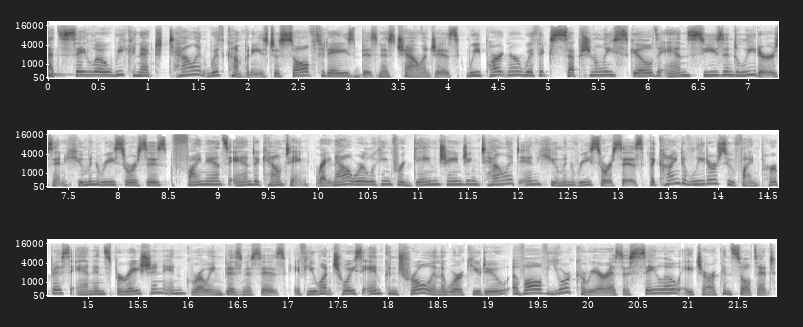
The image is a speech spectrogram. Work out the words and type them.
At Salo, we connect talent with companies to solve today's business challenges. We partner with exceptionally skilled and seasoned leaders in human resources, finance, and accounting. Right now, we're looking for game changing talent in human resources, the kind of leaders who find purpose and inspiration in growing businesses. If you want choice and control in the work you do, evolve your career as a Salo HR consultant.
